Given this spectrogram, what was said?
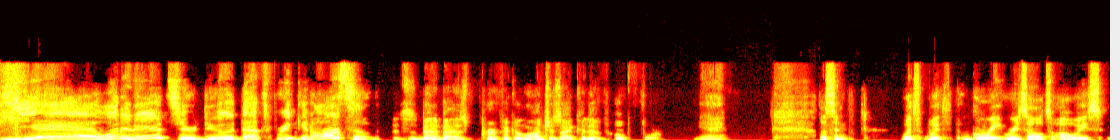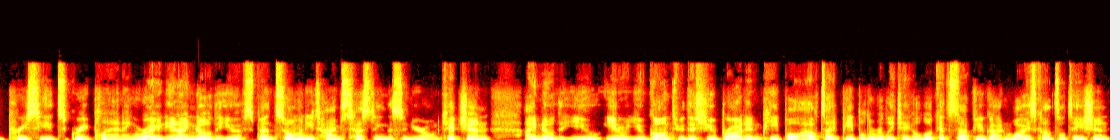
Yeah, what an answer, dude. That's freaking awesome. This has been about as perfect a launch as I could have hoped for. Yay. Listen, with with great results always precedes great planning right? And i know that you have spent so many times testing this in your own kitchen. I know that you you know you've gone through this. You brought in people outside people to really take a look at stuff. You've gotten wise consultation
